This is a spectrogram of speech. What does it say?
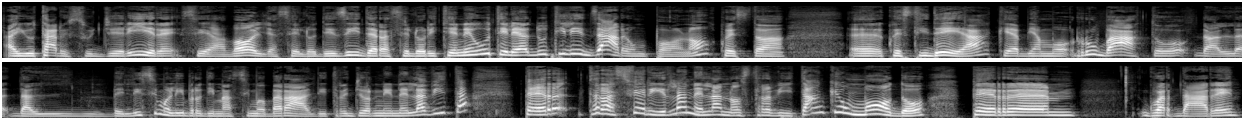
aiutare, suggerire, se ha voglia, se lo desidera, se lo ritiene utile, ad utilizzare un po' no? questa eh, quest'idea che abbiamo rubato dal, dal, bellissimo libro di Massimo Baraldi, Tre giorni nella vita, per trasferirla nella nostra vita. Anche un modo per ehm, guardare,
